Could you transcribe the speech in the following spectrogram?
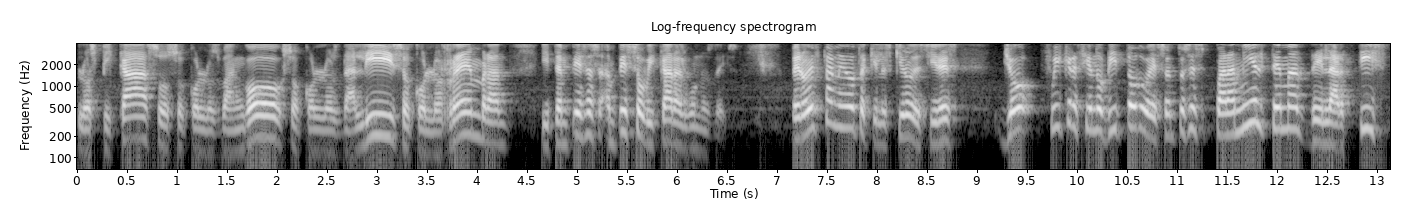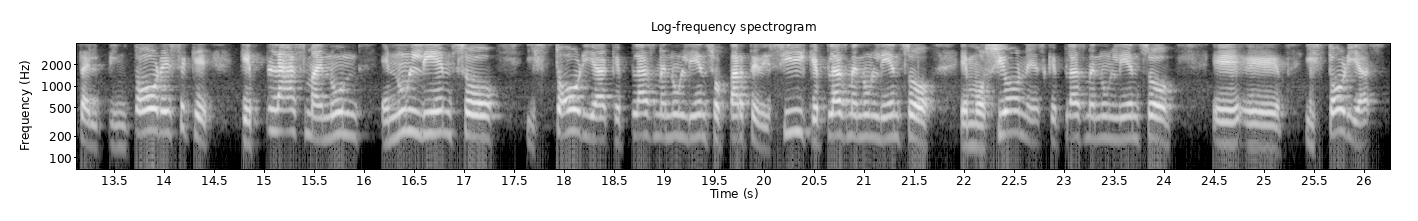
los Picassos o con los Van Goghs o con los Dalís o con los Rembrandt y te empiezas, empiezas a ubicar algunos de ellos. Pero esta anécdota que les quiero decir es, yo fui creciendo, vi todo eso, entonces para mí el tema del artista, el pintor, ese que, que plasma en un, en un lienzo historia, que plasma en un lienzo parte de sí, que plasma en un lienzo emociones, que plasma en un lienzo eh, eh, historias,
